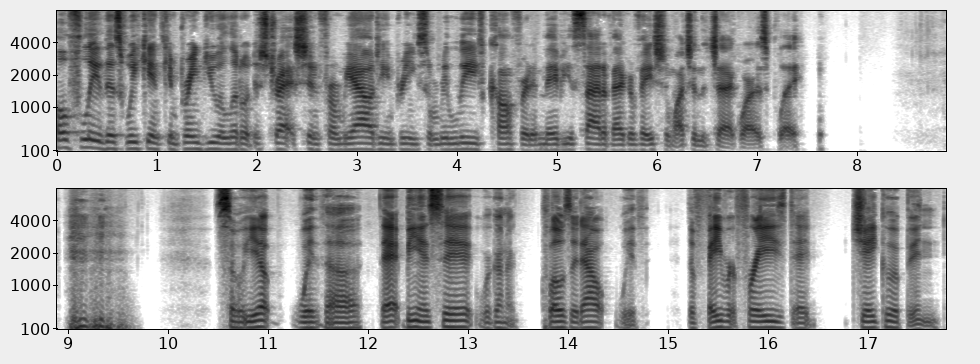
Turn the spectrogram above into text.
Hopefully, this weekend can bring you a little distraction from reality and bring you some relief, comfort, and maybe a side of aggravation watching the Jaguars play. so, yep, with uh, that being said, we're going to close it out with the favorite phrase that Jacob and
